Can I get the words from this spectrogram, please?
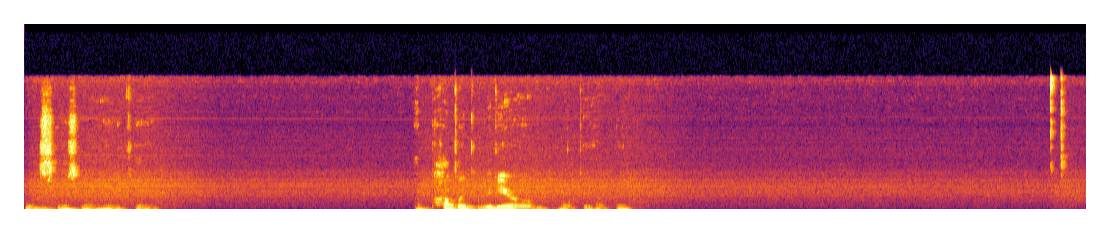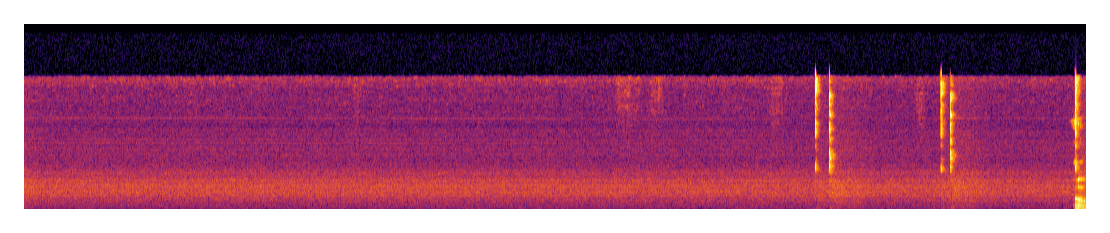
This is not okay. A public video will be open. Oh.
